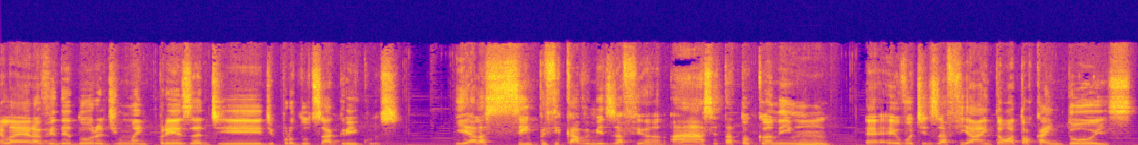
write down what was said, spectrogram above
ela era vendedora de uma empresa de, de produtos agrícolas. E ela sempre ficava me desafiando. Ah, você está tocando em um? É, eu vou te desafiar então a tocar em dois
